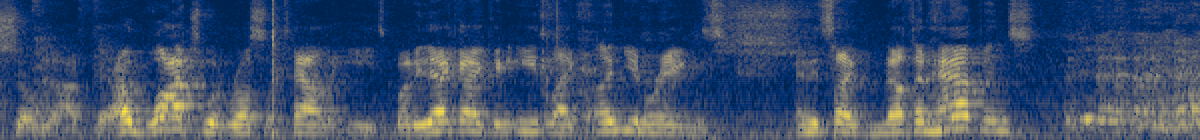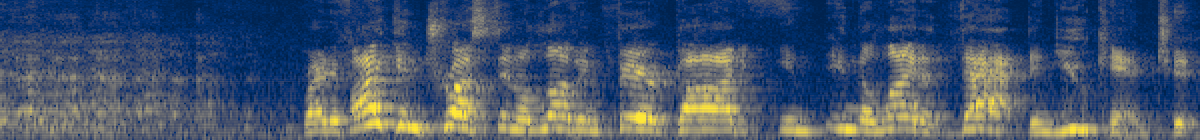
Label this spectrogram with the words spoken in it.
so not fair. I watch what Russell Talley eats, buddy. That guy can eat like onion rings, and it's like nothing happens. right? If I can trust in a loving, fair God in, in the light of that, then you can too.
